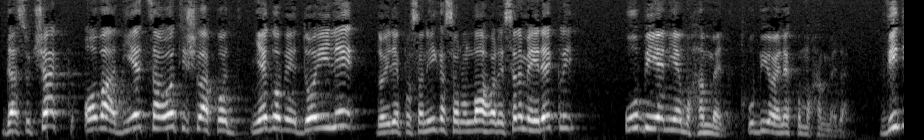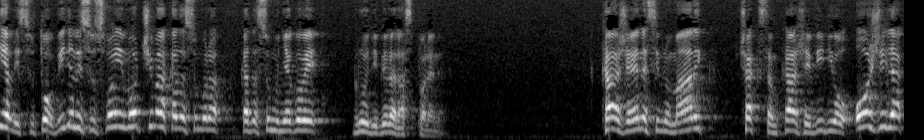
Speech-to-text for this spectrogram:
Da su čak ova djeca otišla kod njegove dojilje, dojilje poslanika sallallahu alejhi ve selleme i rekli ubijen je Muhammed, ubio je neko Muhammeda. Vidjeli su to, vidjeli su svojim očima kada su mu, kada su mu njegove grudi bile rasporene. Kaže Enes ibn Malik, čak sam, kaže, vidio ožiljak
